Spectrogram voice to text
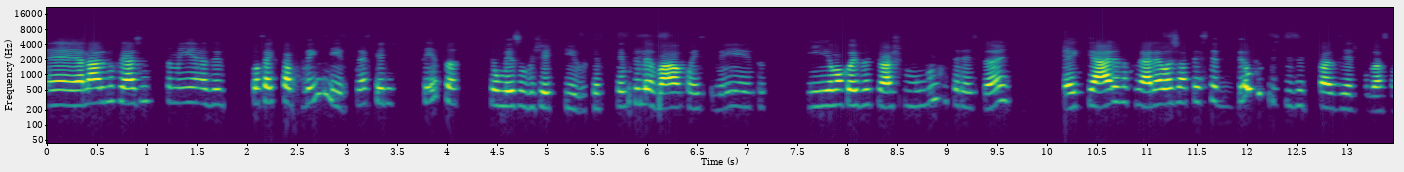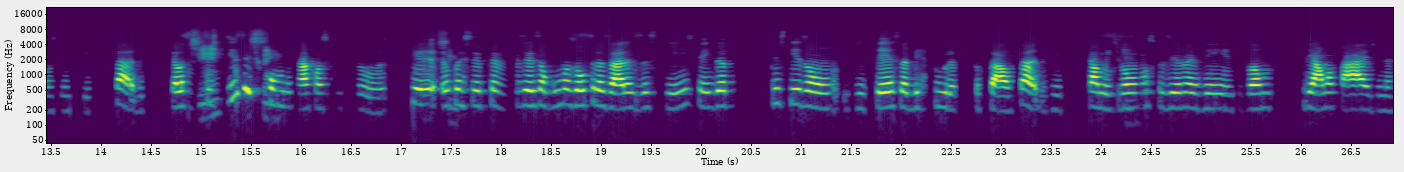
é, na área nuclear a gente também, às vezes, consegue ficar bem unido, né? Porque a gente tenta ter o mesmo objetivo, que é sempre levar conhecimento. E uma coisa que eu acho muito interessante é que a área nuclear ela já percebeu que precisa de fazer a divulgação científica, sabe? Ela sim, precisa de sim. comunicar com as pessoas. Porque sim. eu percebo que, às vezes, algumas outras áreas da ciência ainda precisam de ter essa abertura total, sabe? De realmente vamos fazer um evento, vamos criar uma página.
